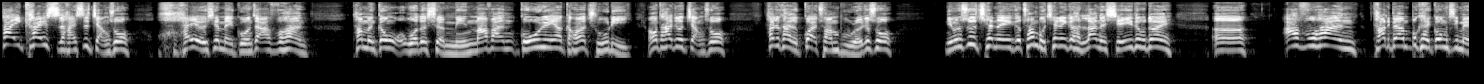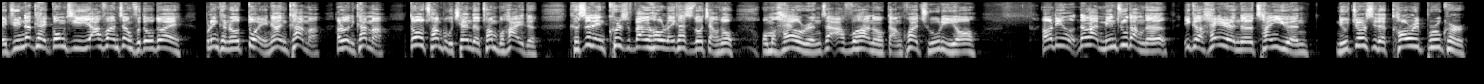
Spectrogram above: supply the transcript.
他一开始还是讲说，还有一些美国人在阿富汗。他们跟我我的选民麻烦国务院要赶快处理，然后他就讲说，他就开始怪川普了，就说你们是签了一个川普签了一个很烂的协议，对不对？呃阿富汗塔利班不可以攻击美军，那可以攻击阿富汗政府，对不对？布林肯都对，那你看嘛，他说你看嘛，都是川普签的，川普害的。可是连 Chris Van Hollen 一开始都讲说，我们还有人在阿富汗哦，赶快处理哦。然后另另外民主党的一个黑人的参议员 New Jersey 的 Corey Brooker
